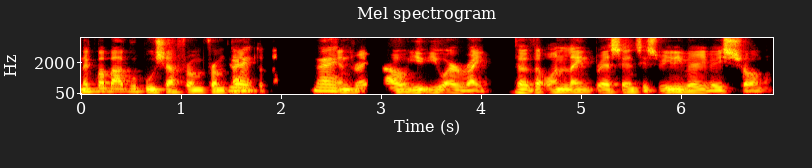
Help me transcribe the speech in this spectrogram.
nagbabago po siya from from time Right. to time. Right. And right now, you, you are right. The, the online presence is really very, very strong.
